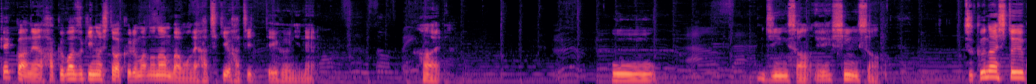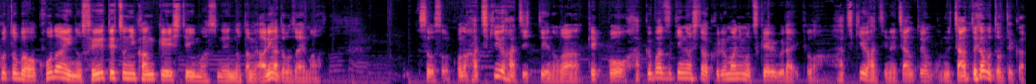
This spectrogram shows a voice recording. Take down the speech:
結構ね、白馬好きの人は車のナンバーもね、898っていう風にね、はい。おー、ジンさん、え、シンさん。ずくなしという言葉は古代の製鉄に関係しています。念のため、ありがとうございます。そうそう。この898っていうのが結構白馬好きの人は車にもつけるぐらい、今日は898ね、ちゃんと読む、ちゃんと読むとっていうか、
